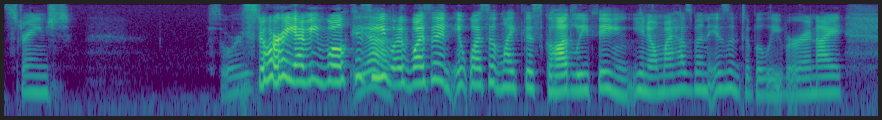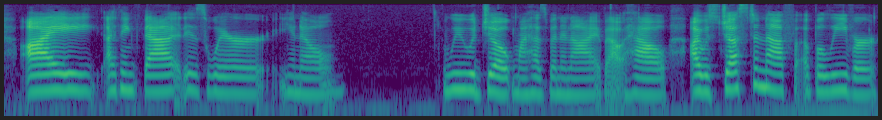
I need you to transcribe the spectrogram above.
strange Story. story. I mean, well, because he it wasn't it wasn't like this godly thing. You know, my husband isn't a believer, and I, I, I think that is where you know. We would joke, my husband and I, about how I was just enough a believer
